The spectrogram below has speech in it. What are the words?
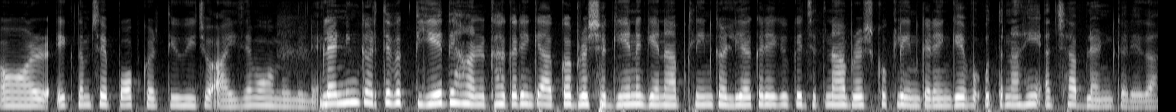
और एकदम से पॉप करती हुई जो आईज़ हैं वो हमें मिले। ब्लेंडिंग करते वक्त ये ध्यान रखा करें कि आपका ब्रश अगेन अगेन आप क्लीन कर लिया करें, क्योंकि जितना आप ब्रश को क्लीन करेंगे वो उतना ही अच्छा ब्लेंड करेगा।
